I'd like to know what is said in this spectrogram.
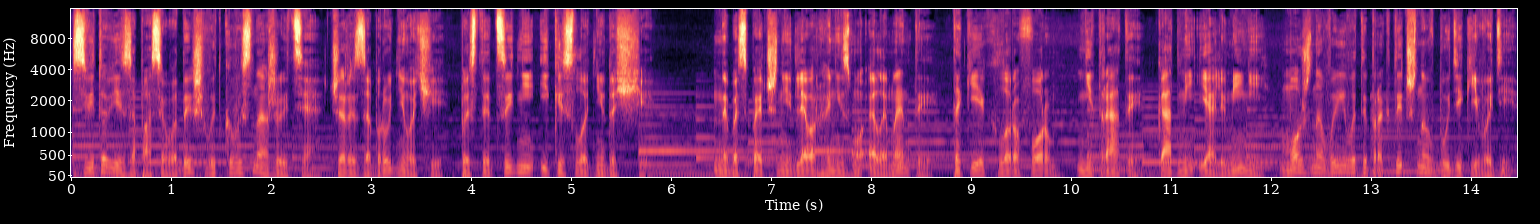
світові запаси води швидко виснажуються через забруднювачі, пестицидні і кислотні дощі. Небезпечні для організму елементи, такі як хлороформ, нітрати, кадмій і алюміній, можна виявити практично в будь-якій воді.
